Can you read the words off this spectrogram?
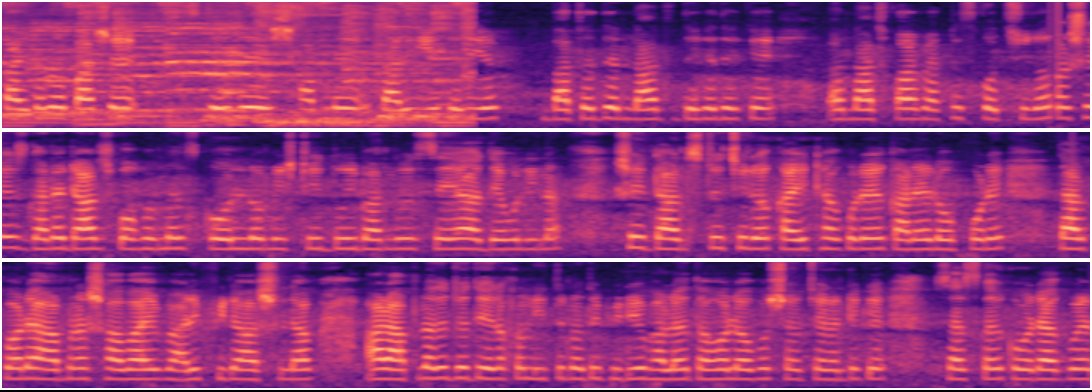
কারিডোরের পাশে স্টেজের সামনে দাঁড়িয়ে দাঁড়িয়ে বাচ্চাদের নাচ দেখে দেখে নাচ করার প্র্যাকটিস করছিল। শেষ গানে ডান্স পারফরমেন্স করল মিষ্টির দুই বান্ধবী শ্রেয়া দেবলীনা। সেই ডান্সটি ছিল কালী ঠাকুরের গানের ওপরে। তারপরে আমরা সবাই বাড়ি ফিরে আসলাম। আর আপনাদের যদি এরকম নিত্য নতুন ভিডিও ভালো হয়, তাহলে অবশ্যই চ্যানেলটিকে সাবস্ক্রাইব করে রাখবেন।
